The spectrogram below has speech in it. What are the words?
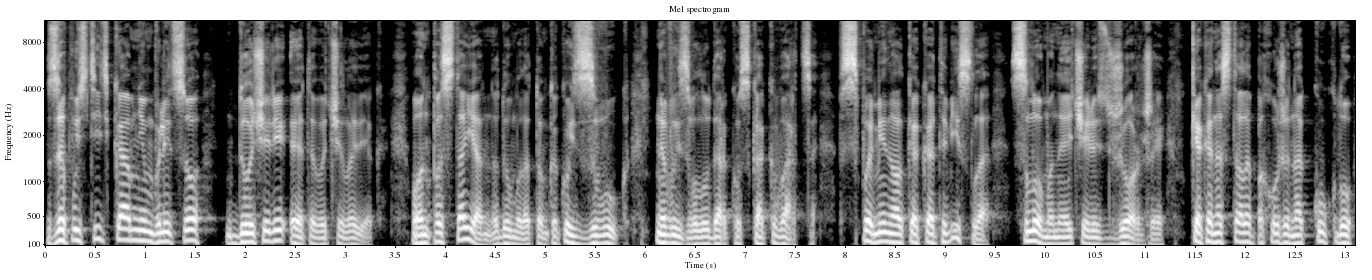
запустить камнем в лицо дочери этого человека. Он постоянно думал о том, какой звук вызвал удар куска кварца, вспоминал, как отвисла сломанная челюсть Джорджии, как она стала похожа на куклу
